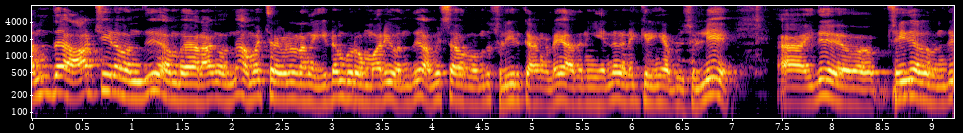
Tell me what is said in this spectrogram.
அந்த ஆட்சியில் வந்து நம்ம நாங்கள் வந்து அமைச்சரவையில் நாங்கள் இடம்பெறும் மாதிரி வந்து அமித்ஷா அவர்கள் வந்து சொல்லியிருக்காங்களே அதை நீங்கள் என்ன நினைக்கிறீங்க அப்படின்னு சொல்லி இது செய்தியாளர் வந்து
